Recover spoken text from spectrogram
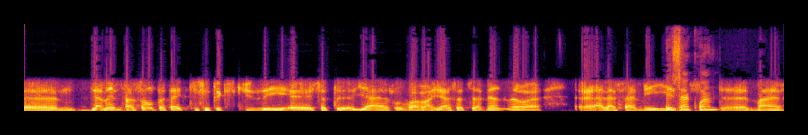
Euh, de la même façon, peut-être qu'il s'est excusé euh, cette, hier ou avant-hier, cette semaine, là, euh, à la famille Et de cette euh, mère.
